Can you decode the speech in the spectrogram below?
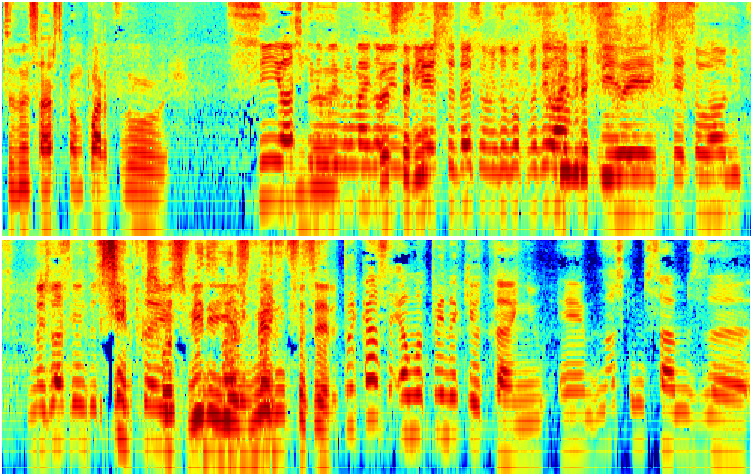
tu dançaste como parte do. Sim, eu acho que de- lembro mais ou menos desta dança, mas não vou fazer lá. Coreografia. porque Isto é só áudio. Mas basicamente Sim, porque se fosse vídeo ias mesmo fazer. Por acaso é uma pena que eu tenho. É, nós começámos a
